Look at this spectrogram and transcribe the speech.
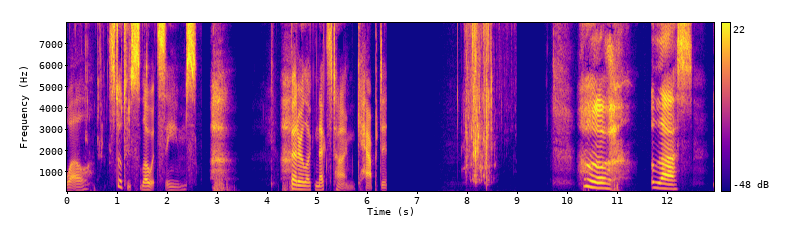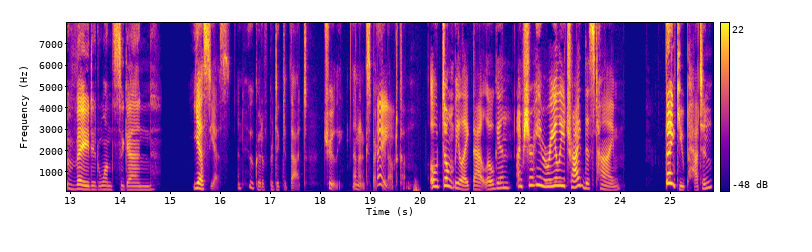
well. Still too slow, it seems. Better luck next time, Captain. Alas, evaded once again. Yes, yes, and who could have predicted that? Truly, an unexpected Hey. outcome. Oh, don't be like that, Logan. I'm sure he really tried this time. Thank you, Patton.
